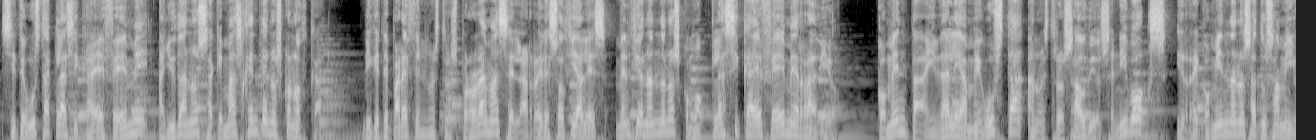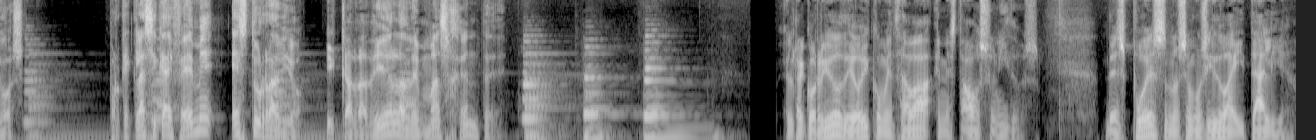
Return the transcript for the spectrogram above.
Si te gusta Clásica FM, ayúdanos a que más gente nos conozca. Di que te parecen nuestros programas en las redes sociales mencionándonos como Clásica FM Radio. Comenta y dale a me gusta a nuestros audios en iVoox y recomiéndanos a tus amigos porque Clásica FM es tu radio y cada día la de más gente. El recorrido de hoy comenzaba en Estados Unidos. Después nos hemos ido a Italia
